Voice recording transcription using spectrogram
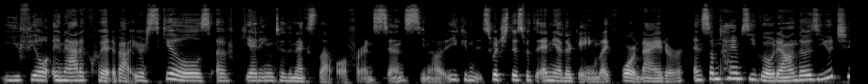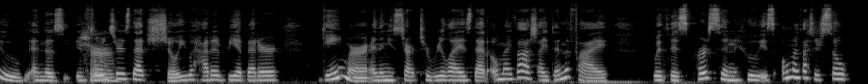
you feel inadequate about your skills of getting to the next level for instance you know you can switch this with any other game like fortnite or and sometimes you go down those youtube and those influencers sure. that show you how to be a better gamer and then you start to realize that oh my gosh identify with this person who is oh my gosh they're so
